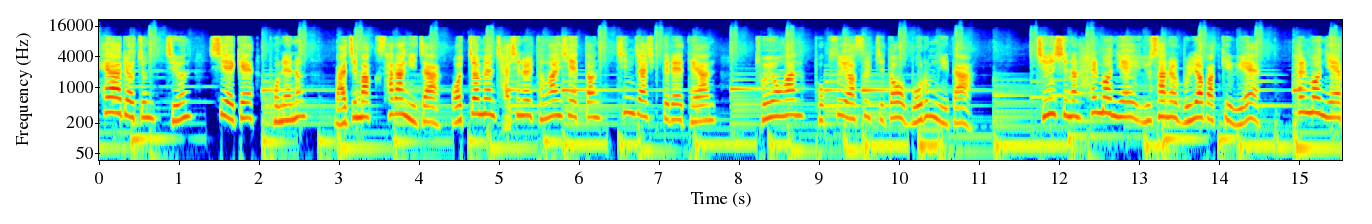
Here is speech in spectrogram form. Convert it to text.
헤아려준 지은 씨에게 보내는 마지막 사랑이자 어쩌면 자신을 등한시했던 친자식들에 대한 조용한 복수였을지도 모릅니다. 지은 씨는 할머니의 유산을 물려받기 위해 할머니의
